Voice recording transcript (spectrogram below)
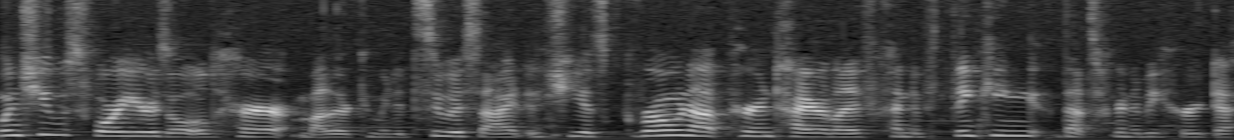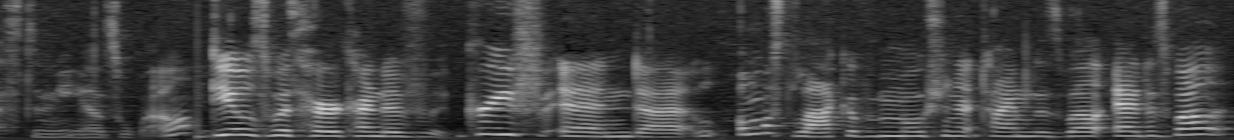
when she was four years old, her mother committed suicide, and she has grown up her entire life kind of thinking that's going to be her destiny as well. It deals with her kind of grief and uh, almost lack of emotion at times as well, and as well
